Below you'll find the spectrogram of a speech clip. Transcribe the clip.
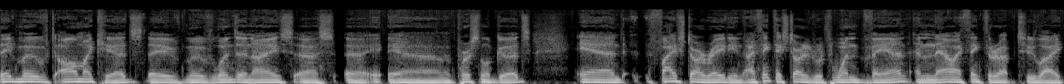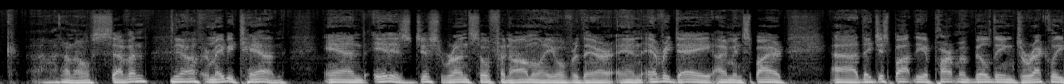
they've moved all my kids. They've moved Linda and I's uh, uh, uh, personal goods, and five star rating. I think they started with one van, and now I think they're up to like I don't know seven, Yeah. or maybe ten. And it is just run so phenomenally over there. And every day I'm inspired. Uh, they just bought the apartment building directly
